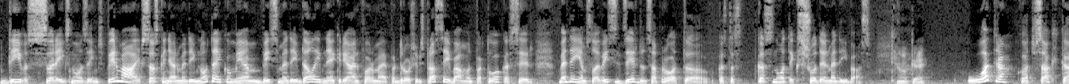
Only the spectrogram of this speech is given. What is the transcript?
divas svarīgas nozīmes. Pirmā ir saskaņā ar medību noteikumiem. Visi medību dalībnieki ir jāinformē par drošības prasībām un par to, kas ir medījums, lai visi dzird un saprot, uh, kas, tas, kas notiks šodien medībās. Okay. Otra, ko tu saki, ka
